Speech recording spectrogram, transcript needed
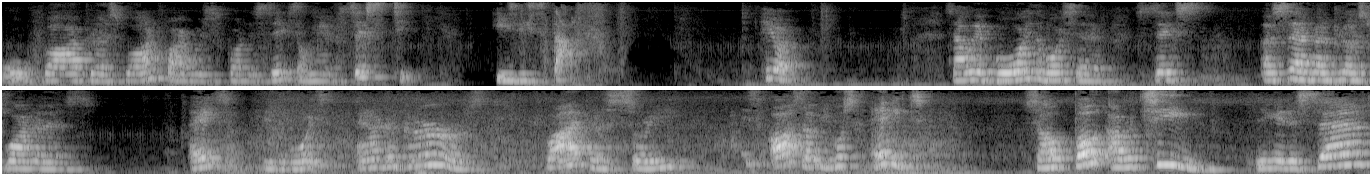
oh, 5 plus 1. 5 plus 1 is 6. So we have 60. Easy stuff. Here. So we have boys. The boys have 6. Uh, 7 plus 1 is 8. These are the boys. And the girls. 5 plus 3 is also equals 8. So both our team, they get the same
